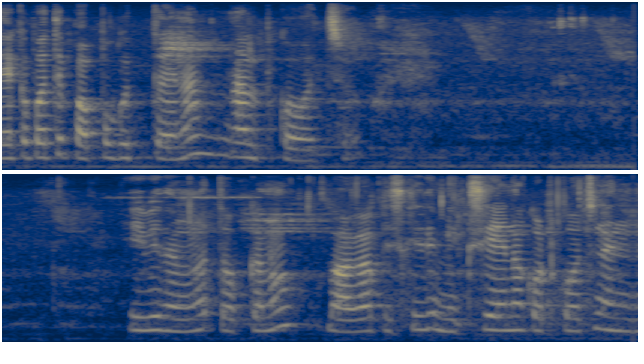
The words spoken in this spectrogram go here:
లేకపోతే పప్పు గుత్తైనా నలుపుకోవచ్చు. ఈ విధంగా తొక్కను బాగా పిసికి మిక్సీ అయినా కొట్టుకోవచ్చు. నేను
